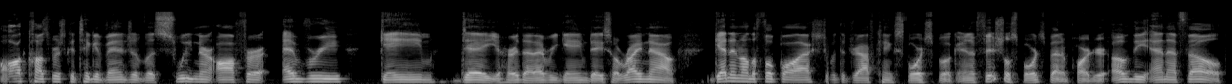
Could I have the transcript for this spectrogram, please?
All customers could take advantage of a sweetener offer every game day. You heard that every game day. So right now, get in on the football action with the DraftKings Sportsbook, an official sports betting partner of the NFL.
